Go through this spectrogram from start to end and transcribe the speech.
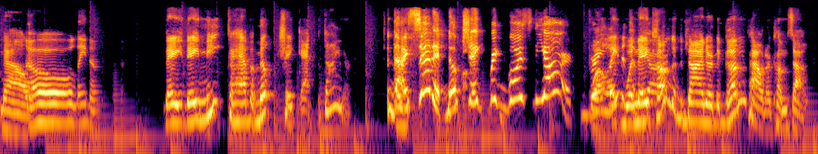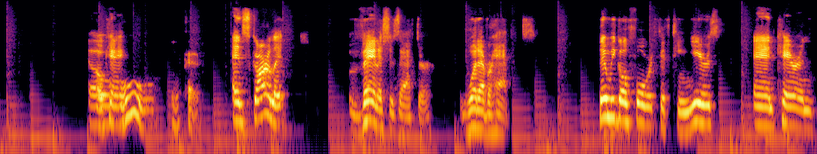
Now, Oh, Lena. they they meet to have a milkshake at the diner. I said it. Milkshake, bring boys to the yard. Bring Well, Lena when the they yard. come to the diner, the gunpowder comes out, Oh, okay. ooh, okay. and Scarlet vanishes after whatever happens. Then we go forward 15 years, and Karen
